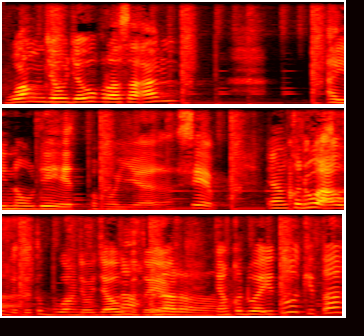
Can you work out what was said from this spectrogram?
buang jauh-jauh perasaan. I know that. Oh iya sip. Yang Aku kedua tahu gitu itu buang jauh-jauh Nah, gitu bener. ya yang kedua itu kita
